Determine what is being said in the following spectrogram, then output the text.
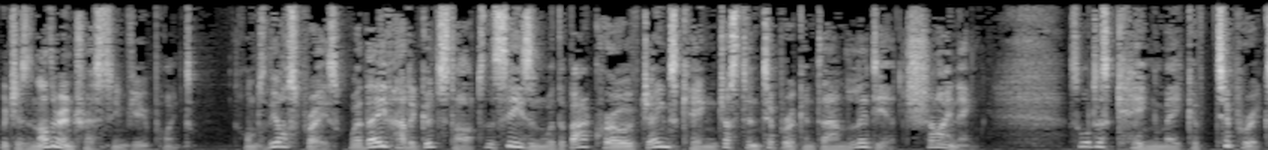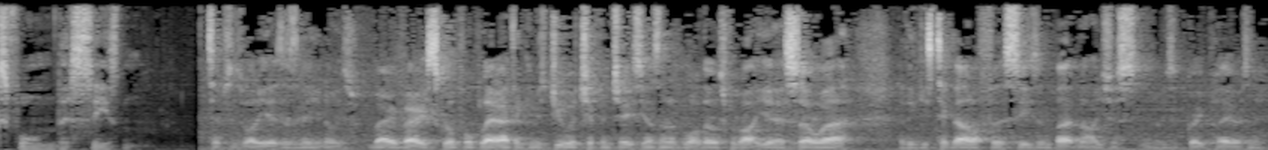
Which is another interesting viewpoint. On to the Ospreys, where they've had a good start to the season with the back row of James King, Justin Tipuric, and Dan Lydiate shining. So, what does King make of Tipuric's form this season? Tips is what he is, isn't he? You know, he's a very, very skillful player. I think he was due a chip and chase. He hasn't had one of those for about a year, so uh, I think he's ticked that off for the season. But no, he's just you know, he's a great player, isn't he?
